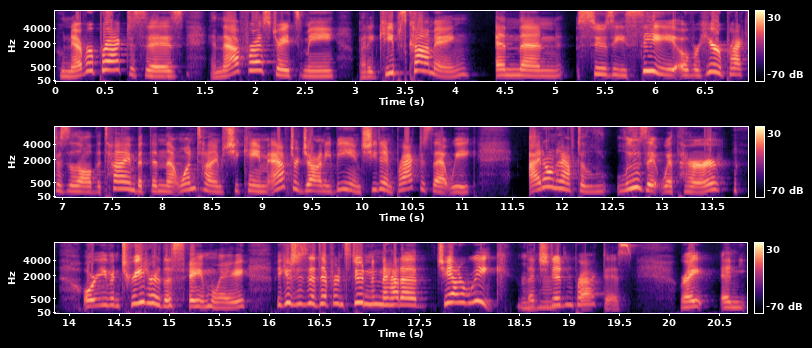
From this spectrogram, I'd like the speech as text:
who never practices, and that frustrates me, but he keeps coming. And then Susie C over here practices all the time, but then that one time she came after Johnny B and she didn't practice that week. I don't have to lose it with her or even treat her the same way because she's a different student and had a she had a week that she mm-hmm. didn't practice. Right? And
